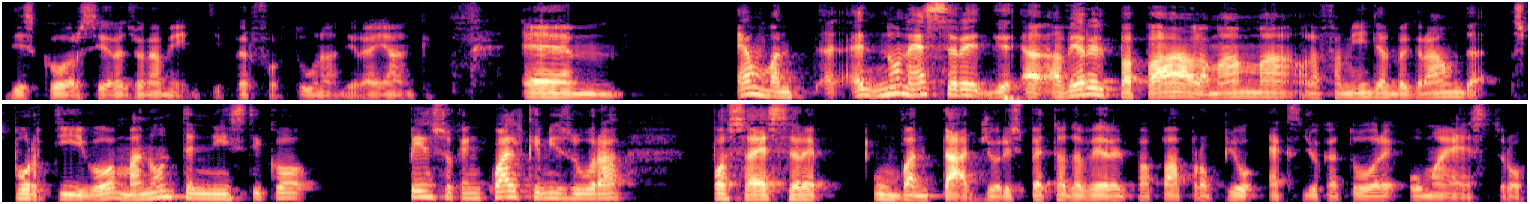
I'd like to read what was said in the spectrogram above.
discorsi e ragionamenti, per fortuna direi anche. Ehm, è un vant- è non essere, avere il papà o la mamma o la famiglia, il background sportivo, ma non tennistico, penso che in qualche misura possa essere un vantaggio rispetto ad avere il papà proprio ex giocatore o maestro.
